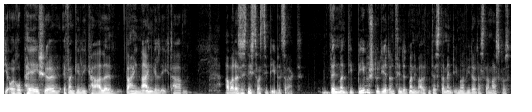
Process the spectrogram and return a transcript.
die europäische Evangelikale da hineingelegt haben. Aber das ist nichts, was die Bibel sagt wenn man die Bibel studiert, dann findet man im Alten Testament immer wieder, dass Damaskus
